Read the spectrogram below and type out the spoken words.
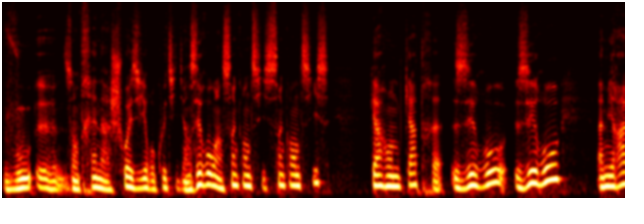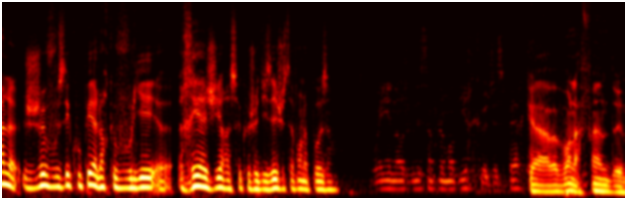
vous euh, entraîne à choisir au quotidien? 01 56 56 44 00. Amiral, je vous ai coupé alors que vous vouliez euh, réagir à ce que je disais juste avant la pause. Oui, non, je voulais simplement dire que j'espère qu'avant la fin de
